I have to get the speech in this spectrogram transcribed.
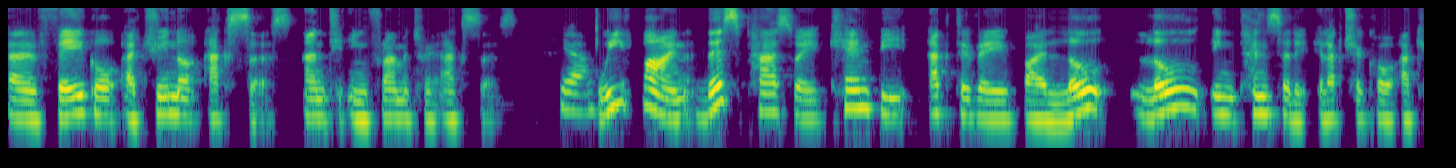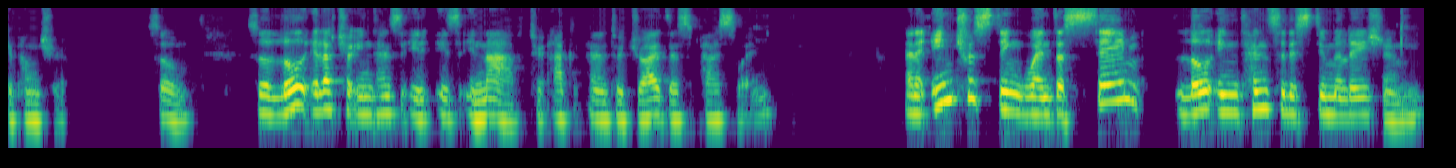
uh, vagal adrenal axis, anti-inflammatory axis. Yeah. We find this pathway can be activated by low low intensity electrical acupuncture. So so low electrical intensity is enough to act and to drive this pathway. And interesting when the same low intensity stimulation,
